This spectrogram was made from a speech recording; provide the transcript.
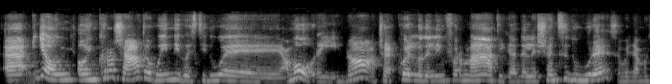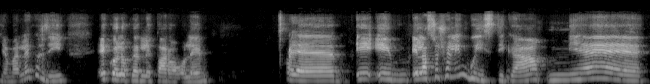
Eh, io ho, ho, incrociato quindi questi due amori, no? cioè quello dell'informatica, delle scienze dure, se vogliamo chiamarle così, e quello per le parole. Eh, e, e, e la sociolinguistica mi è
